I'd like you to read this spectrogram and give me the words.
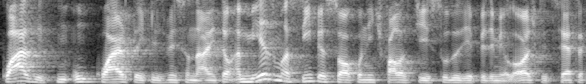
quase um quarto aí que eles mencionaram. Então, é mesmo assim, pessoal, quando a gente fala de estudo de epidemiológico, etc.,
